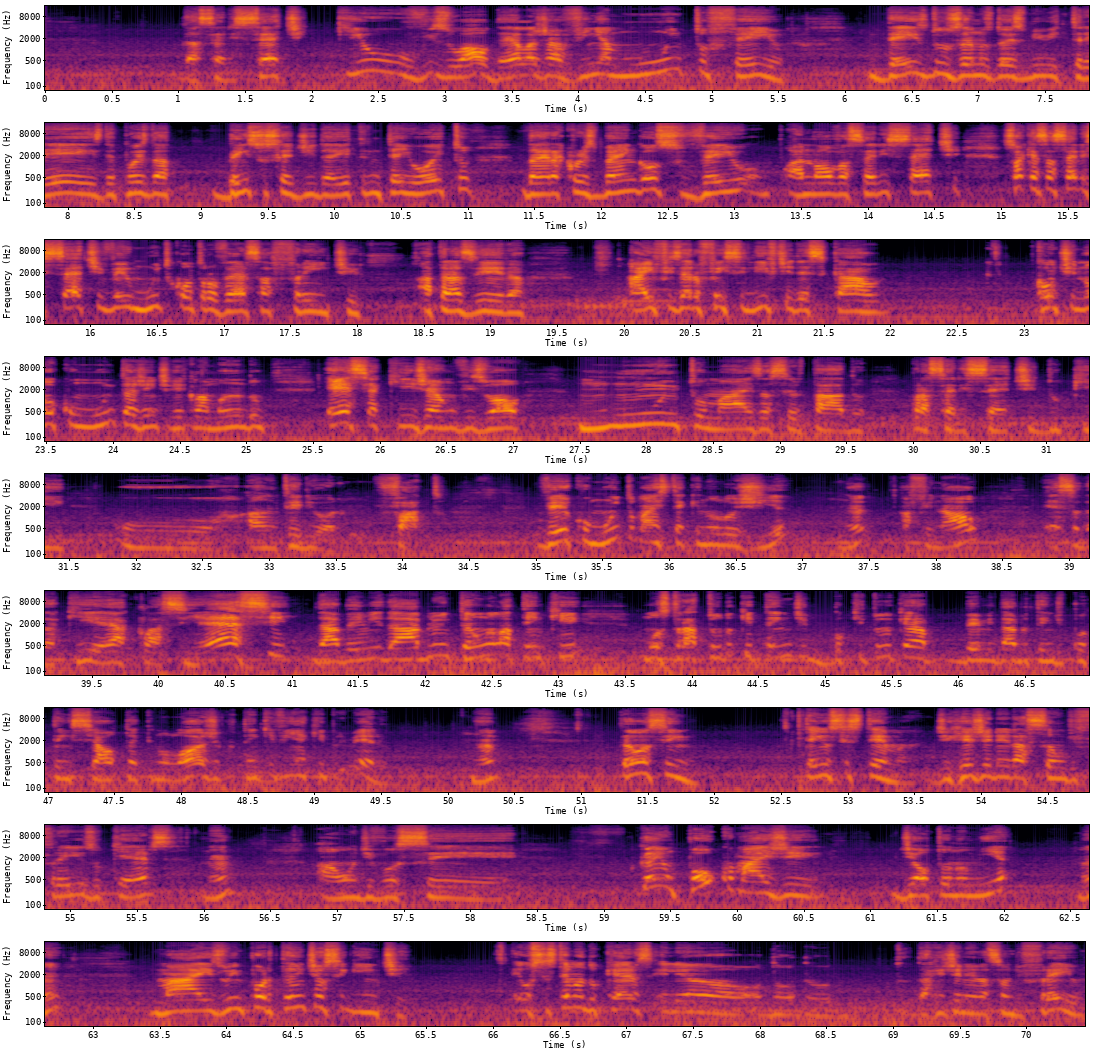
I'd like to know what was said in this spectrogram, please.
da série 7, que o visual dela já vinha muito feio desde os anos 2003, depois da bem sucedida E38 da era Chris Bengals, veio a nova série 7. Só que essa série 7 veio muito controversa à frente, a traseira. Aí fizeram o facelift desse carro. Continuou com muita gente reclamando. Esse aqui já é um visual muito mais acertado para a série 7 do que o a anterior. Fato. Veio com muito mais tecnologia, né? Afinal, essa daqui é a classe S da BMW, então ela tem que mostrar tudo que tem de que tudo que a BMW tem de potencial tecnológico tem que vir aqui primeiro, né? Então assim, tem o sistema de regeneração de freios, o KERS, né? Aonde você ganha um pouco mais de, de autonomia, né? Mas o importante é o seguinte, o sistema do KERS, ele é do, do, da regeneração de freio,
